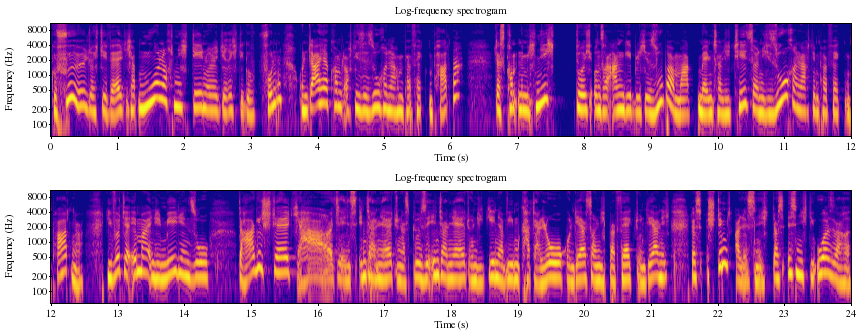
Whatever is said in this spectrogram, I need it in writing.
Gefühl durch die Welt, ich habe nur noch nicht den oder die richtige gefunden und daher kommt auch diese Suche nach einem perfekten Partner. Das kommt nämlich nicht durch unsere angebliche Supermarktmentalität, sondern die Suche nach dem perfekten Partner, die wird ja immer in den Medien so dargestellt, ja, heute ins Internet und das böse Internet und die gehen ja wie im Katalog und der ist noch nicht perfekt und der nicht. Das stimmt alles nicht. Das ist nicht die Ursache.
